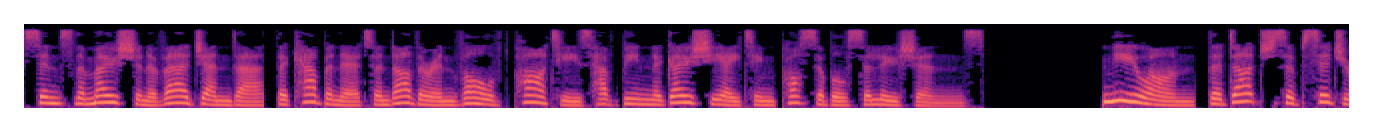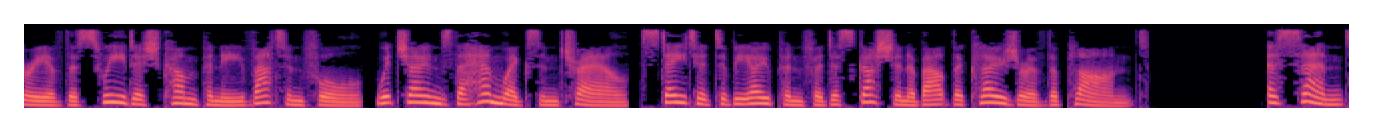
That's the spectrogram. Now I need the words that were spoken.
Since the motion of Urgenda, the Cabinet and other involved parties have been negotiating possible solutions. Nuon, the Dutch subsidiary of the Swedish company Vattenfall, which owns the Hemwegcentrale, stated to be open for discussion about the closure of the plant. Essent,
